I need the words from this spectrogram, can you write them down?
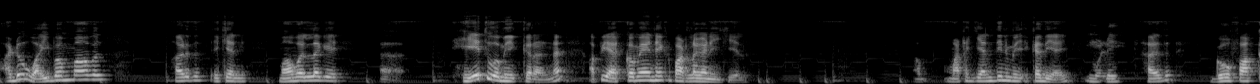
අඩු වයිබම්මාවල් හරිද? එකන්නේ මවල්ලගේ හේතුව මේක් කරන්න අපි ඇක්කොමෑන් එක පටල ගනී කියල් මට ගැන්තින මේ එක දියයි. මොලේ? හරිද? ගෝෆක්ක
